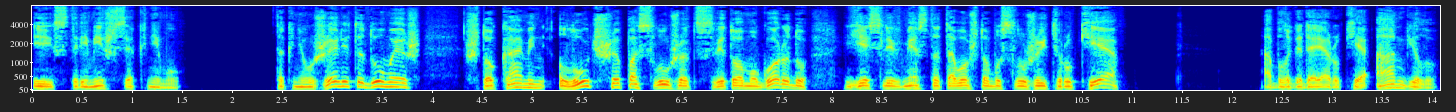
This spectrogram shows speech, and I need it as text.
и стремишься к нему. Так неужели ты думаешь, что камень лучше послужит святому городу, если вместо того, чтобы служить руке, а благодаря руке ангелу,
